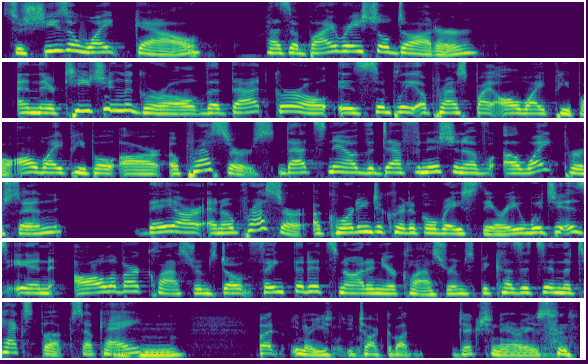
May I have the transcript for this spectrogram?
So she's a white gal, has a biracial daughter, and they're teaching the girl that that girl is simply oppressed by all white people. All white people are oppressors. That's now the definition of a white person they are an oppressor according to critical race theory, which is in all of our classrooms. Don't think that it's not in your classrooms because it's in the textbooks, okay? Mm-hmm. But, you know, you, you talked about dictionaries and,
